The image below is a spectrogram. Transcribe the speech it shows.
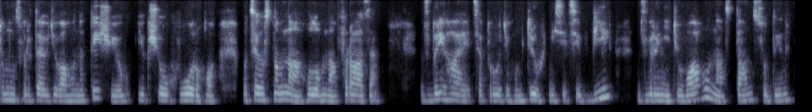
тому звертають увагу на те, що якщо у хворого оце основна головна фраза зберігається протягом трьох місяців біль, зверніть увагу на стан судин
